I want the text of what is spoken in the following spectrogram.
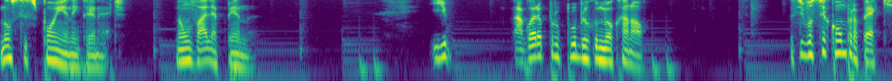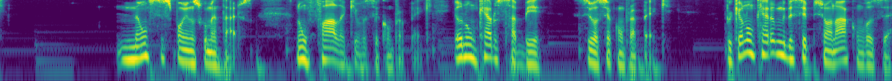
Não se exponha na internet. Não vale a pena. E agora é pro público do meu canal. Se você compra pack, não se expõe nos comentários. Não fala que você compra pack. Eu não quero saber se você compra pack. Porque eu não quero me decepcionar com você.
